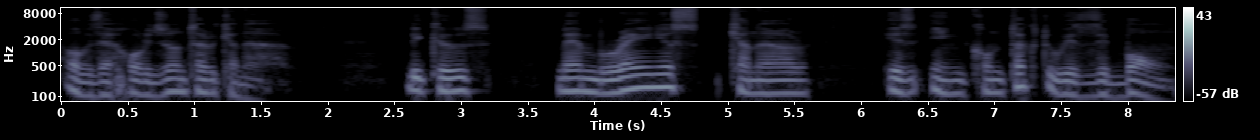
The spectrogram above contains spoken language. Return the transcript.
of the horizontal canal because membranous canal is in contact with the bone.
